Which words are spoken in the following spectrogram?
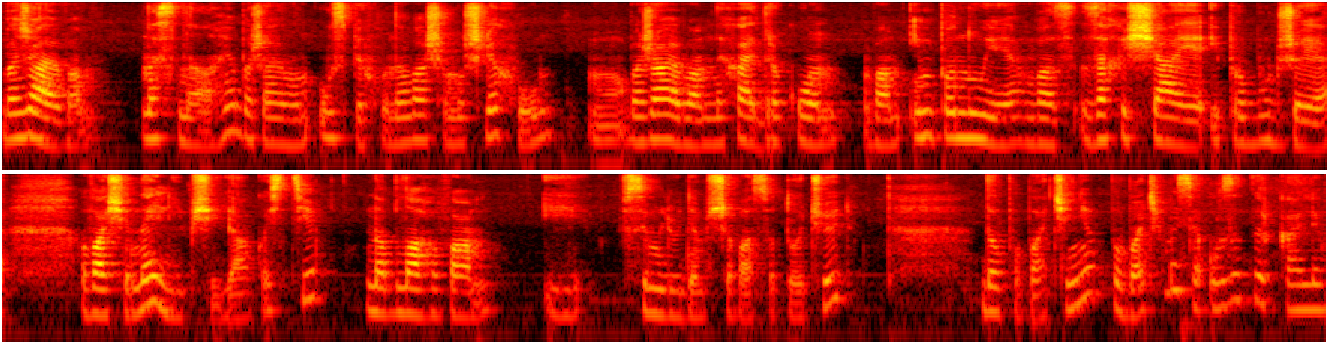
Бажаю вам наснаги, бажаю вам успіху на вашому шляху. Бажаю вам, нехай дракон вам імпонує, вас захищає і пробуджує ваші найліпші якості на благо вам і всім людям, що вас оточують. До побачення. Побачимося у задзеркалі.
